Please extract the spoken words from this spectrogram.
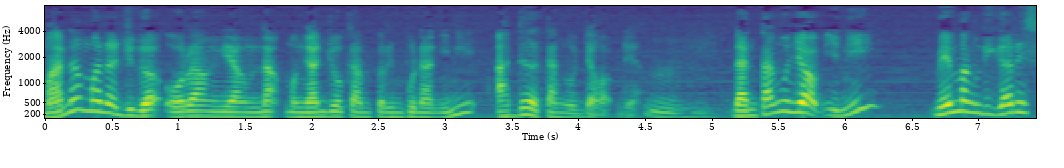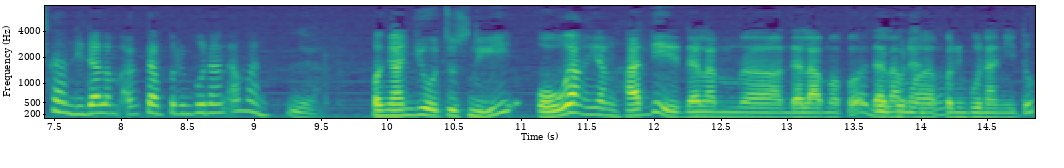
mana-mana juga orang yang nak menganjurkan perhimpunan ini ada tanggungjawab dia. Hmm. Dan tanggungjawab ini memang digariskan di dalam Akta Perhimpunan Aman. Ya. Penganjur itu sendiri, orang yang hadir dalam uh, dalam apa dalam Perhimpunan uh, perhimpunan itu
